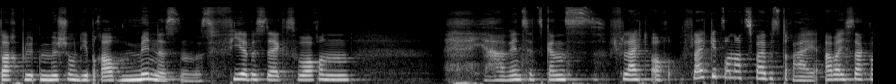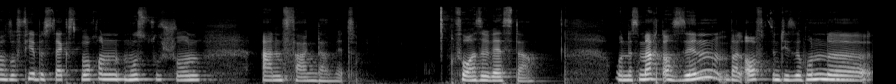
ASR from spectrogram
Bachblütenmischung, die braucht mindestens vier bis sechs Wochen. Ja, wenn es jetzt ganz, vielleicht auch, vielleicht geht es auch noch zwei bis drei, aber ich sag mal so vier bis sechs Wochen musst du schon anfangen damit. Vor Silvester. Und es macht auch Sinn, weil oft sind diese Hunde,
